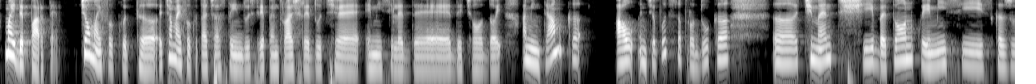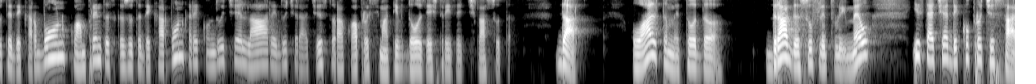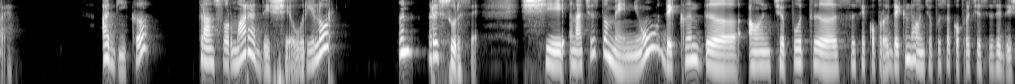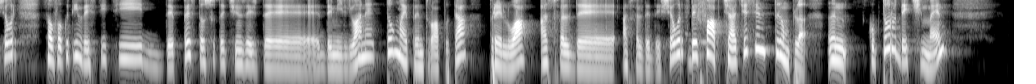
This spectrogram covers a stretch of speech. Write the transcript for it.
Mai departe, ce a mai făcut, uh, ce a mai făcut această industrie pentru a-și reduce emisiile de, de CO2? Aminteam că au început să producă uh, ciment și beton cu emisii scăzute de carbon, cu amprentă scăzută de carbon, care conduce la reducerea acestora cu aproximativ 20-30%. Dar o altă metodă dragă sufletului meu este aceea de coprocesare, adică transformarea deșeurilor în resurse. Și în acest domeniu, de când uh, au început uh, să se copro- de când au început să coproceseze deșeuri, s-au făcut investiții de peste 150 de, de milioane tocmai pentru a putea prelua astfel de, astfel de deșeuri. De fapt, ceea ce se întâmplă în cuptorul de ciment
